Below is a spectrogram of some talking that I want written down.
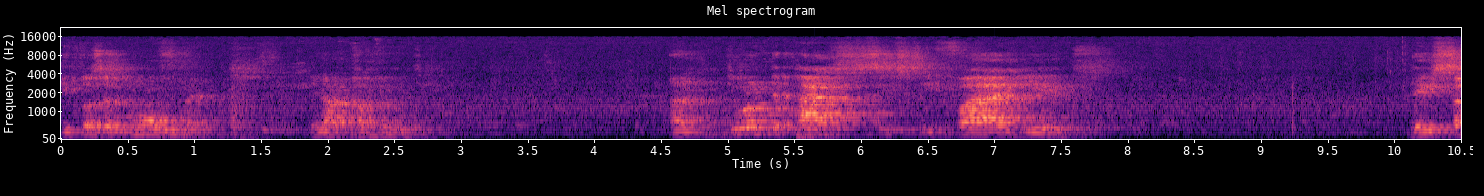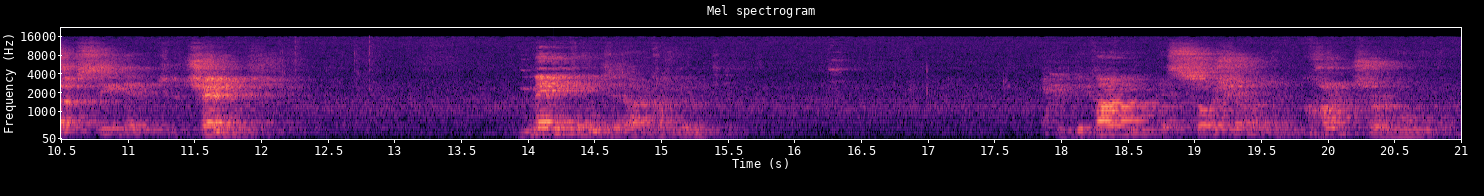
it was a movement in our community. And during the past 65 years, they succeeded to change many things in our community. It became a social and cultural movement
